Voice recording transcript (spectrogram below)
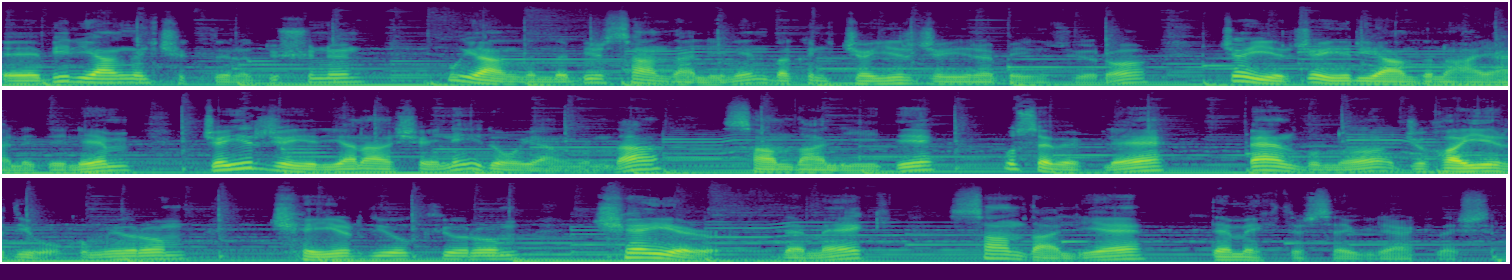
Ee, bir yangın çıktığını düşünün. Bu yangında bir sandalyenin bakın cayır cayıra benziyor o. Cayır cayır yandığını hayal edelim. Cayır cayır yanan şey neydi o yangında? Sandalyeydi. Bu sebeple ben bunu cahayır diye okumuyorum. Chair diye okuyorum. Chair demek sandalye demektir sevgili arkadaşlar.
